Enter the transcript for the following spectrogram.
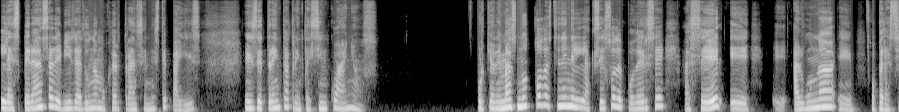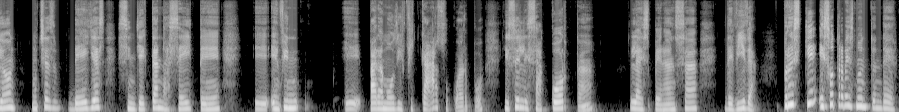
la esperanza de vida de una mujer trans en este país es de 30 a 35 años. Porque además no todas tienen el acceso de poderse hacer alguna operación. Muchas de ellas se inyectan aceite, en fin, eh, para modificar su cuerpo y se les acorta la esperanza de vida. Pero es que es otra vez no entender.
